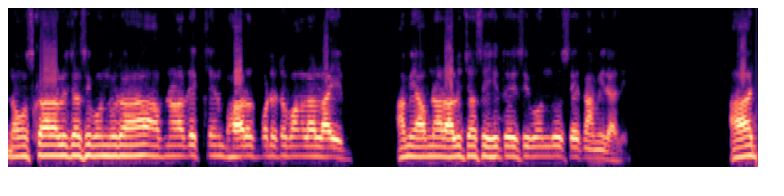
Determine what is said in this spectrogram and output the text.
নমস্কার আলু চাষি বন্ধুরা আপনারা দেখছেন ভারত পটেটো বাংলা লাইভ। আমি আপনার আলু চাষি হিতৈষী বন্ধু শেখ আমির আলী। আজ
